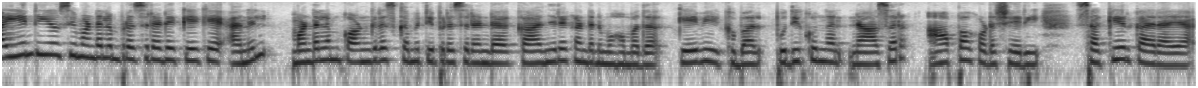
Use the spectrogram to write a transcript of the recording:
I N T U C മണ്ഡലം പ്രസിഡന്റ് കെ കെ അനിൽ മണ്ഡലം Congress committee president Kanjirakkandan Muhammad K V Iqbal Puthikkunnan Nasar Appa Kodassery സക്കീർക്കാരായ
